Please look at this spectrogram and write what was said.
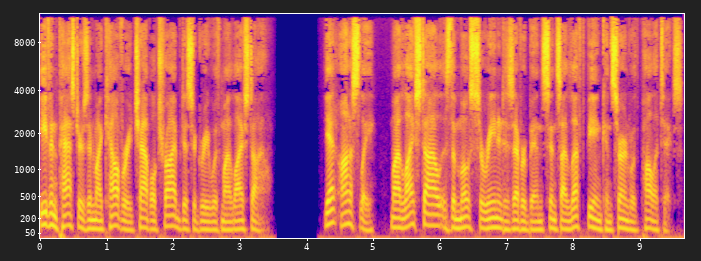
Even pastors in my Calvary Chapel tribe disagree with my lifestyle. Yet honestly, my lifestyle is the most serene it has ever been since I left being concerned with politics.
